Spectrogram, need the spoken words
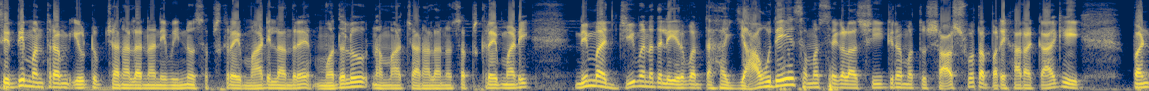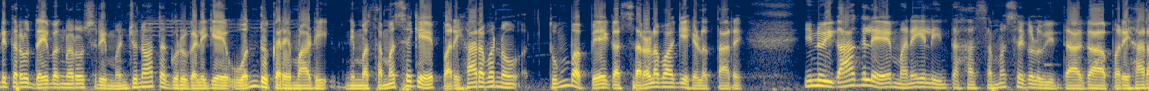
ಸಿದ್ಧಿ ಮಂತ್ರಂ ಯೂಟ್ಯೂಬ್ ಚಾನಲನ್ನು ನೀವು ಇನ್ನೂ ಸಬ್ಸ್ಕ್ರೈಬ್ ಮಾಡಿಲ್ಲ ಅಂದರೆ ಮೊದಲು ನಮ್ಮ ಚಾನಲನ್ನು ಸಬ್ಸ್ಕ್ರೈಬ್ ಮಾಡಿ. ನಿಮ್ಮ ಜೀವನದಲ್ಲಿ ಇರುವಂತಹ ಯಾವುದೇ ಸಮಸ್ಯೆಗಳ ಶೀಘ್ರ ಮತ್ತು ಶಾಶ್ವತ ಪರಿಹಾರಕ್ಕಾಗಿ ಪಂಡಿತರು, ದೈವಜ್ಞರು, ಶ್ರೀ ಮಂಜುನಾಥ ಗುರುಗಳಿಗೆ ಒಂದು ಕರೆ ಮಾಡಿ ನಿಮ್ಮ ಸಮಸ್ಯೆಗೆ ಪರಿಹಾರವನ್ನು ತುಂಬ ಬೇಗ ಸರಳವಾಗಿ ಹೇಳುತ್ತಾರೆ. ಇನ್ನು ಈಗಾಗಲೇ ಮನೆಯಲ್ಲಿ ಇಂತಹ ಸಮಸ್ಯೆಗಳು ಇದ್ದಾಗ ಪರಿಹಾರ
